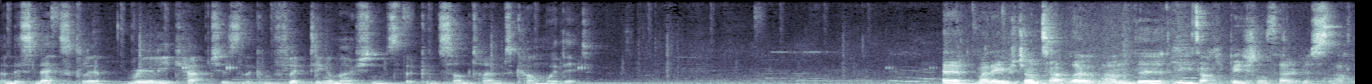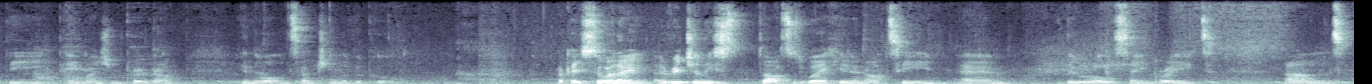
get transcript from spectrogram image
and this next clip really captures the conflicting emotions that can sometimes come with it. Uh, my name is John Tetlow. I'm the lead occupational therapist at the pain management programme in the Walton Centre in Liverpool. Okay, so when I originally started working in our team, um, they were all the same grade, and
